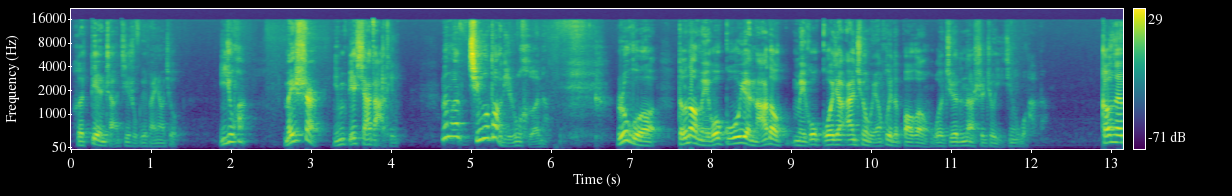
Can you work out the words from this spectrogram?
和电厂技术规范要求，一句话，没事儿，你们别瞎打听。那么情况到底如何呢？如果等到美国国务院拿到美国国家安全委员会的报告，我觉得那时就已经晚了。刚才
